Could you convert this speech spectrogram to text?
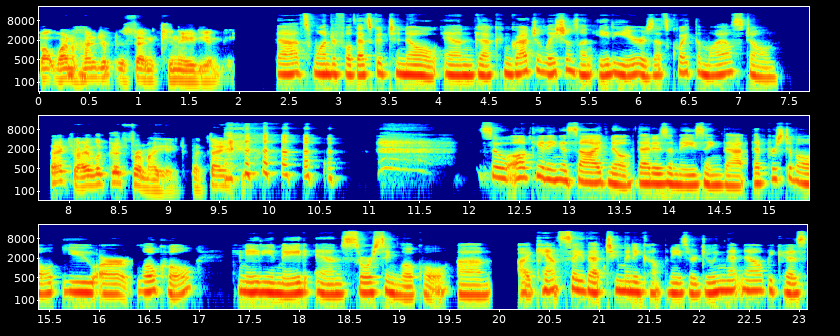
but 100% mm-hmm. Canadian made. That's wonderful. That's good to know. And uh, congratulations on 80 years. That's quite the milestone. Thank you. I look good for my age, but thank you. so, all kidding aside, no, that is amazing. That that first of all, you are local, Canadian made, and sourcing local. Um, I can't say that too many companies are doing that now because,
